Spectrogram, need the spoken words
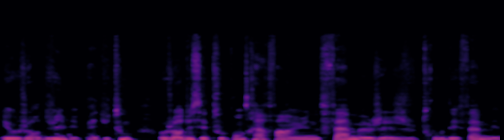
Et aujourd'hui, mais pas du tout. Aujourd'hui, c'est tout le contraire. Enfin, une femme, je, trouve des femmes, mais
